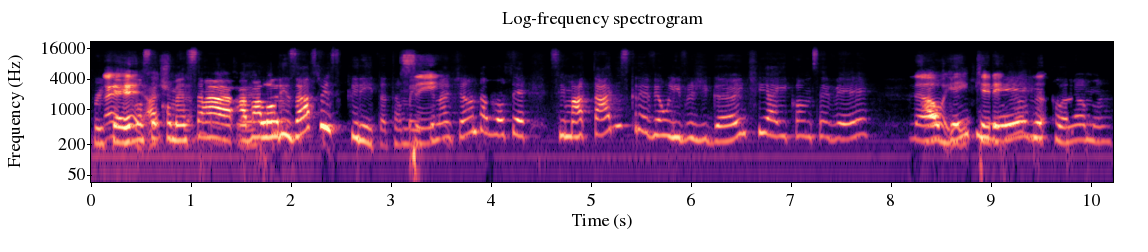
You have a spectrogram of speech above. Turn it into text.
Porque É, aí você ajuda começa a, a é. valorizar a sua escrita também. Porque Sim. não adianta você se matar de escrever um livro gigante e aí quando você vê não, alguém que querendo lê, reclama.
